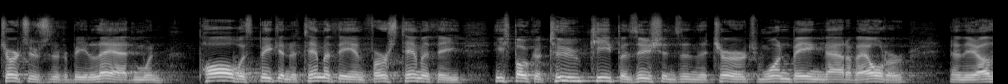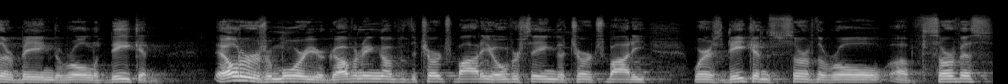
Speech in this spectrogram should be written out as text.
churches that are to be led. And when Paul was speaking to Timothy in 1 Timothy, he spoke of two key positions in the church, one being that of elder and the other being the role of deacon. Elders are more your governing of the church body, overseeing the church body, whereas deacons serve the role of service,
